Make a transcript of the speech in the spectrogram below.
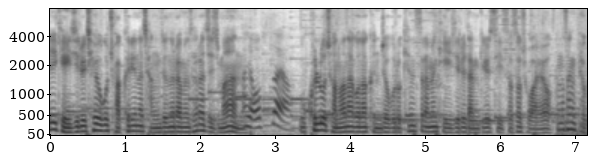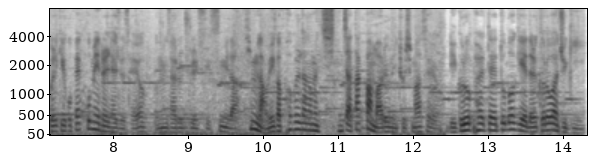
힐 게이지를 채우고 좌클이나 장전을 하면 사라지지만 아니 없어요. 우클로 전환하거나 근접으로 캔슬하면 게이지를 남길 수 있어서 좋아요. 항상 벽을 끼고 빼꼼히를 해주세요. 음사를 줄일 수 있습니다. 팀 라위가 펍을 당하면 진짜 딱밤 마룡이 조심하세요. 리그룹 할 때 뚜벅이 애들 끌어와 주기.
